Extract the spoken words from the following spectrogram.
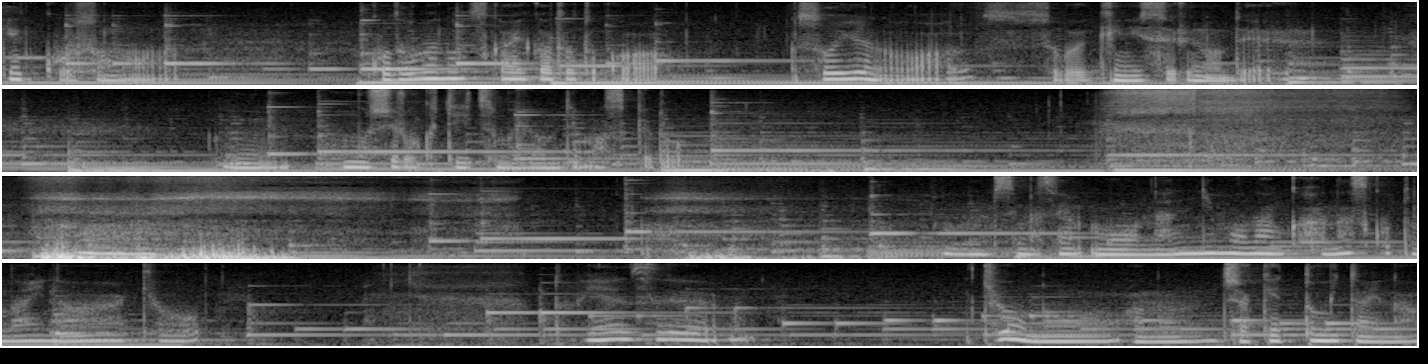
結構その言葉の使い方とかそういうのはすごい気にするのでうん面白くていつも読んでますけど。すいません。もう何にもなんか話すことないな今日。とりあえず今日のあのジャケットみたいな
